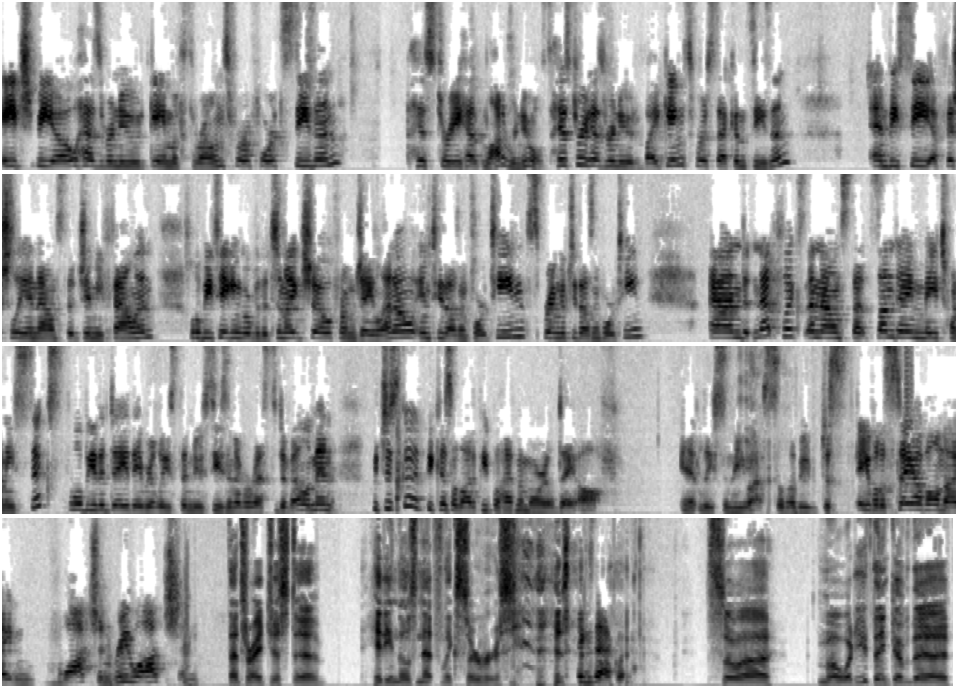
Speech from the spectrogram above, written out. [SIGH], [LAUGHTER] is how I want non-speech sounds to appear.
HBO has renewed Game of Thrones for a fourth season. History has a lot of renewals. History has renewed Vikings for a second season. NBC officially announced that Jimmy Fallon will be taking over The Tonight Show from Jay Leno in 2014, spring of 2014. And Netflix announced that Sunday, May 26th, will be the day they release the new season of Arrested Development, which is good because a lot of people have Memorial Day off, at least in the US. So they'll be just able to stay up all night and watch and rewatch. And That's right, just uh, hitting those Netflix servers. [LAUGHS] exactly. so, uh, Mo, what do you think of the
